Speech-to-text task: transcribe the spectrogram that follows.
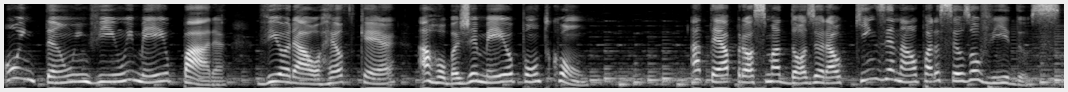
ou então envie um e-mail para vioralhealthcare.gmail.com. Até a próxima dose oral quinzenal para seus ouvidos.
